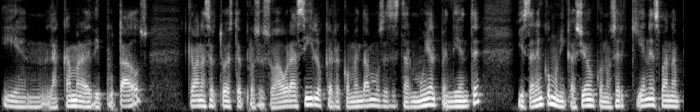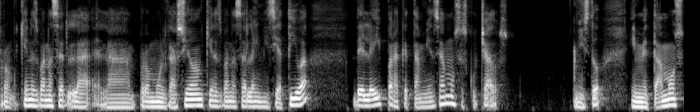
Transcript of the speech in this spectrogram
y en la Cámara de Diputados que van a hacer todo este proceso. Ahora sí, lo que recomendamos es estar muy al pendiente y estar en comunicación, conocer quiénes van a, quiénes van a hacer la, promulgación, quiénes van a hacer la iniciativa de ley para que también seamos escuchados. ¿Listo? Y metamos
